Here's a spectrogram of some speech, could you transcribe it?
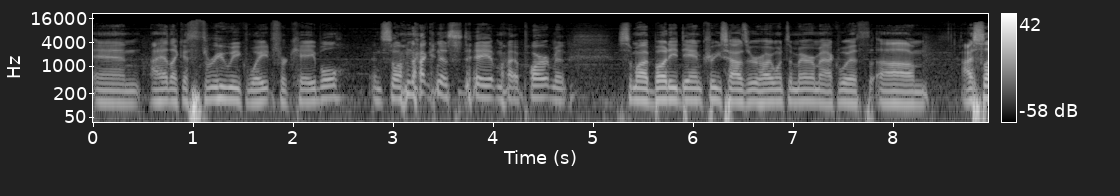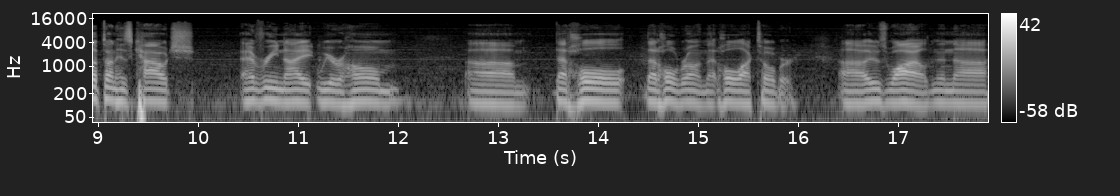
and I had like a three week wait for cable, and so I'm not going to stay at my apartment. So my buddy Dan Kriegshauser, who I went to Meramec with, um, I slept on his couch every night we were home. Um, that whole that whole run, that whole October, uh, it was wild. And then uh,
